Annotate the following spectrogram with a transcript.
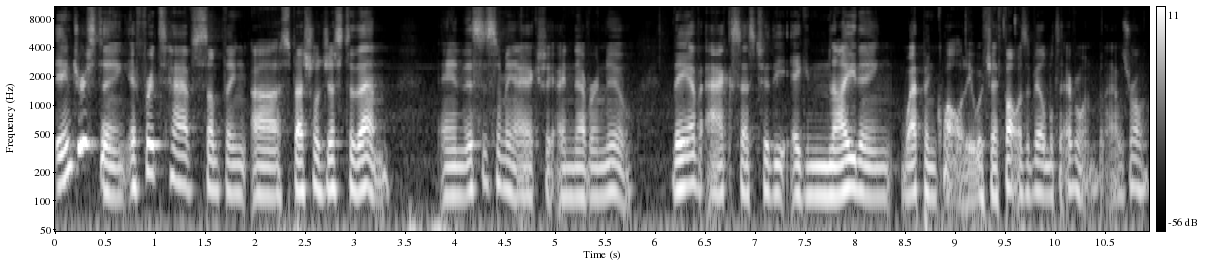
Interesting. Ifrits have something uh, special just to them, and this is something I actually I never knew. They have access to the igniting weapon quality, which I thought was available to everyone, but I was wrong.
